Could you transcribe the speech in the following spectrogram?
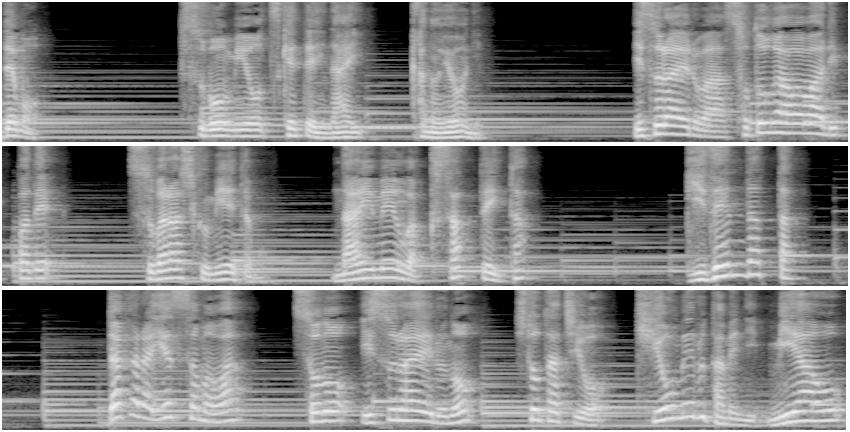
でも、つぼみをつけていないかのように、イスラエルは外側は立派で素晴らしく見えても、内面は腐っていた。偽善だった。だからイエス様は、そのイスラエルの人たちを清めるために宮を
